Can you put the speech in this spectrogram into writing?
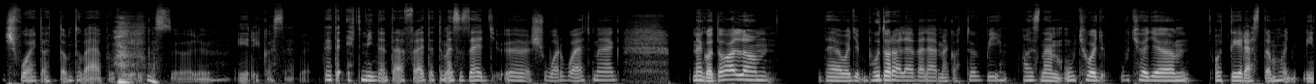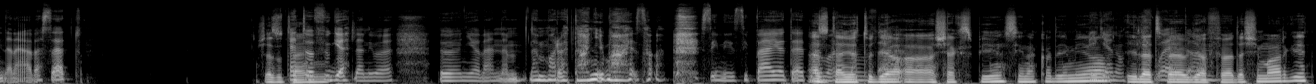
és folytattam tovább, hogy érik a szőlő, érik a szőlő. Tehát itt mindent elfelejtettem, ez az egy ö, sor volt meg, meg a dallam, de hogy bodora levele, meg a többi, az nem. Úgyhogy, úgyhogy ö, ott éreztem, hogy minden elveszett. És ezután... Ettől függetlenül ö, nyilván nem, nem maradt annyiba ez a színészi pálya. Tehát ezután jött fel. ugye a Shakespeare Színakadémia, Igen, illetve ugye a Földesi Margit.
